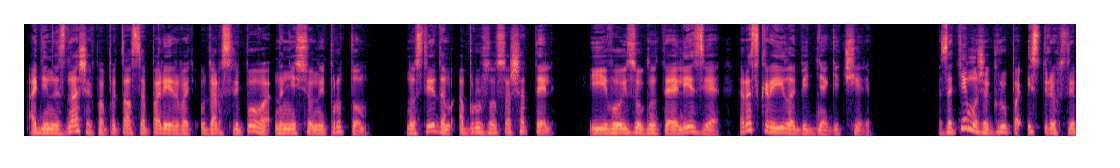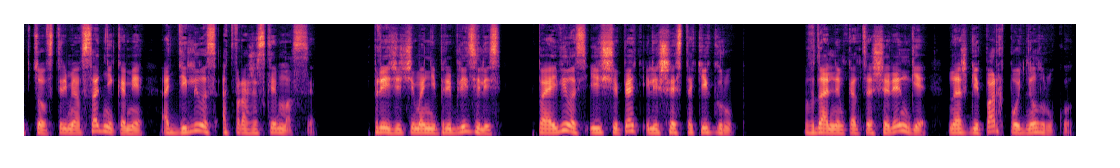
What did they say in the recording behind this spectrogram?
Один из наших попытался парировать удар слепого, нанесенный прутом, но следом обрушился шатель, и его изогнутое лезвие раскроило бедняге череп. Затем уже группа из трех слепцов с тремя всадниками отделилась от вражеской массы. Прежде чем они приблизились, появилось еще пять или шесть таких групп. В дальнем конце шеренги наш гепарх поднял руку.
